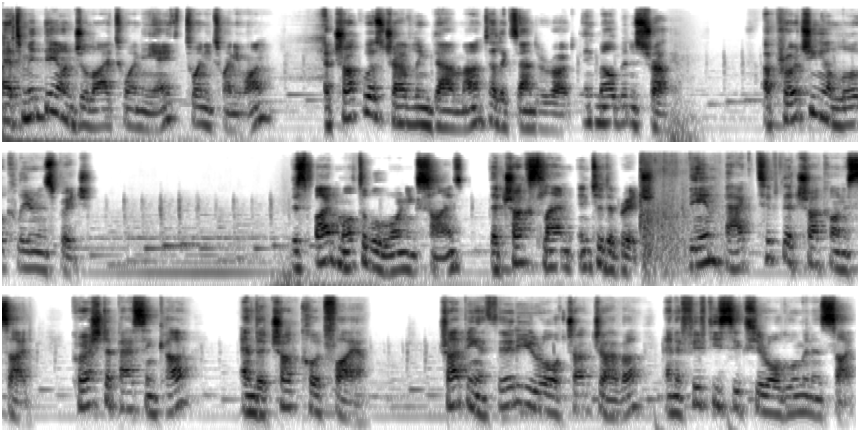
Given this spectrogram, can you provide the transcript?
At midday on July 28, 2021, a truck was traveling down Mount Alexander Road in Melbourne, Australia, approaching a low clearance bridge. Despite multiple warning signs, the truck slammed into the bridge. The impact tipped the truck on its side, crashed a passing car, and the truck caught fire, trapping a 30 year old truck driver and a 56 year old woman inside.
